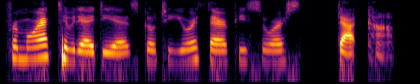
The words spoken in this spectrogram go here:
For more activity ideas, go to yourtherapysource.com.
